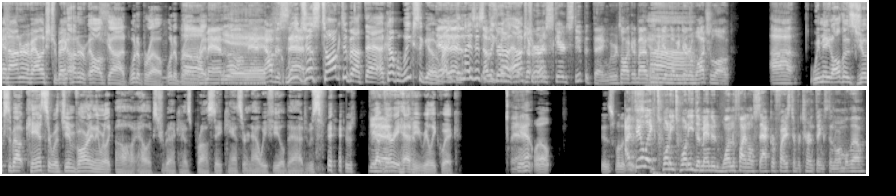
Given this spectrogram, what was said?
in honor of Alex in Trebek. honor, oh god, what a bro, what a bro. oh Rip. man, oh man. Now I'm just sad. We just talked about that a couple weeks ago, Yeah, right? that- Didn't I say something about the, Alex the Trebek? Ernest Scared Stupid thing? We were talking about it when we did when we did a Ah. watch along. Uh, We made all those jokes about cancer with Jim Varney, and they were like, "Oh, Alex Trebek has prostate cancer. Now we feel bad." It was, it was yeah, got very heavy really quick. Yeah, well, it's one of I those. feel like 2020 demanded one final sacrifice to return things to normal, though.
